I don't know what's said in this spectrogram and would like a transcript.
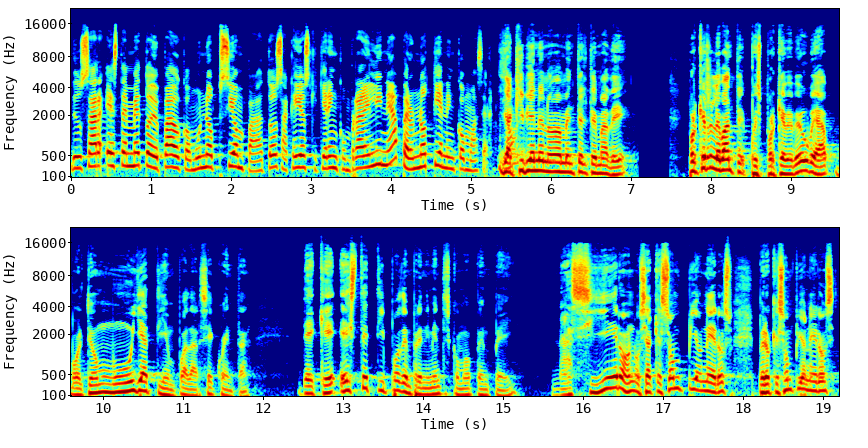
de usar este método de pago como una opción para todos aquellos que quieren comprar en línea, pero no tienen cómo hacerlo. Y aquí viene nuevamente el tema de, ¿por qué es relevante? Pues porque BBVA volteó muy a tiempo a darse cuenta de que este tipo de emprendimientos como OpenPay nacieron, o sea, que son pioneros, pero que son pioneros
